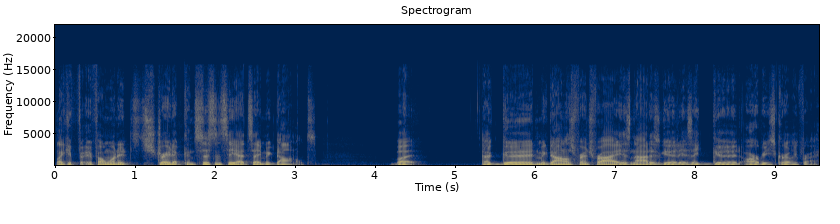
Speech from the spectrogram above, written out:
Like if if I wanted straight up consistency, I'd say McDonald's. But a good McDonald's french fry is not as good as a good Arby's curly fry.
